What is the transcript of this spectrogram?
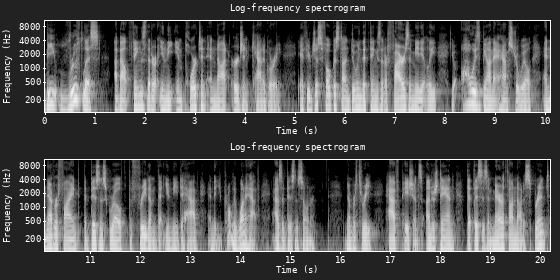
be ruthless about things that are in the important and not urgent category. If you're just focused on doing the things that are fires immediately, you'll always be on that hamster wheel and never find the business growth, the freedom that you need to have and that you probably want to have as a business owner. Number three, have patience. Understand that this is a marathon, not a sprint,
